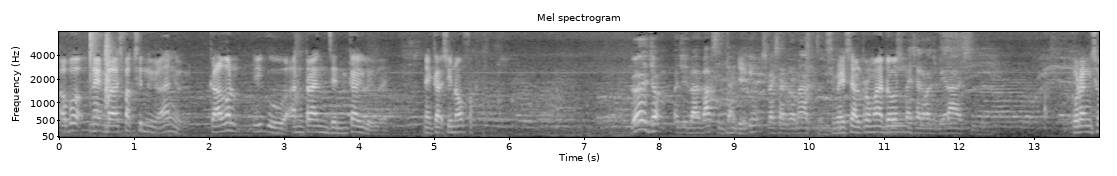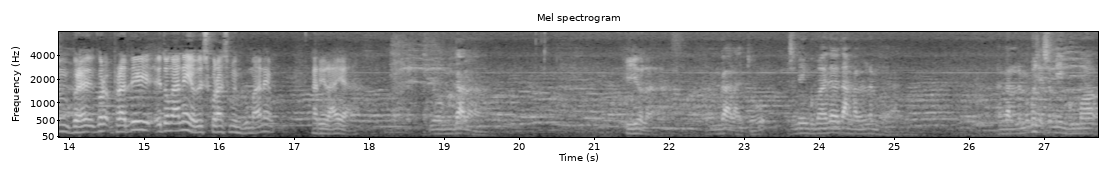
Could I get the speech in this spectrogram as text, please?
apa nek bahas vaksin yo angel. Kakon iku iki lho. Nek gak Sinovac Gue jok aja bahas vaksin, jadi ini spesial Ramadan. spesial Ramadan Spesial konspirasi. kurang sem- berarti hitungannya ya wis kurang seminggu mana hari raya. Yo enggak lah. Iya lah. Yo, enggak lah, Cuk. Seminggu mana tanggal 6 ya. Tanggal 6 itu seminggu mau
